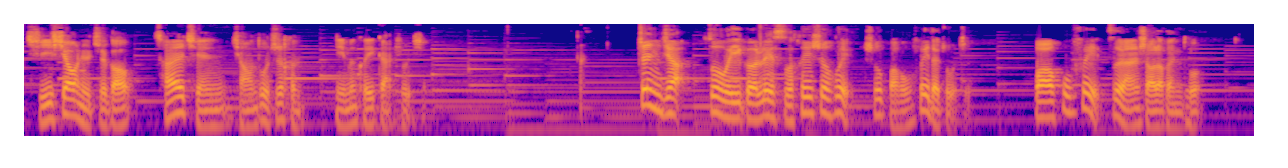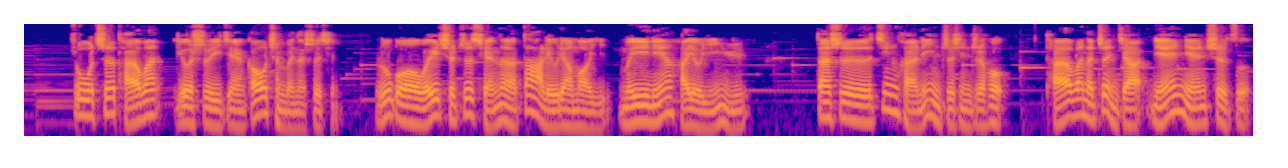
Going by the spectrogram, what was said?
其效率之高，拆迁强度之狠，你们可以感受一下。郑家作为一个类似黑社会收保护费的组织，保护费自然少了很多。主持台湾又是一件高成本的事情。如果维持之前的大流量贸易，每年还有盈余。但是禁海令执行之后，台湾的郑家年年赤字，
